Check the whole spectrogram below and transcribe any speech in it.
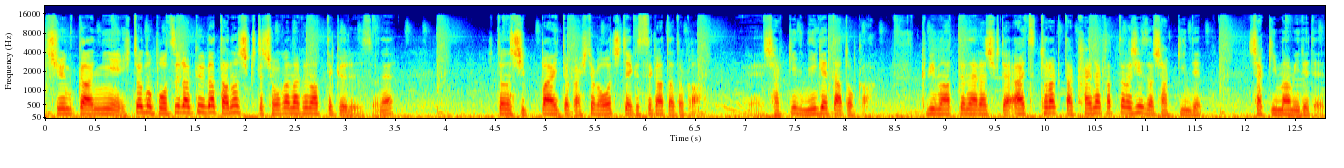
瞬間に人の没落が楽しくてしょうがなくなってくるんですよね。人の失敗とか人が落ちていく姿とか、借金で逃げたとか首回ってないらしくてあいつトラクター買えなかったらしいぞ借金で。借金まみれで。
